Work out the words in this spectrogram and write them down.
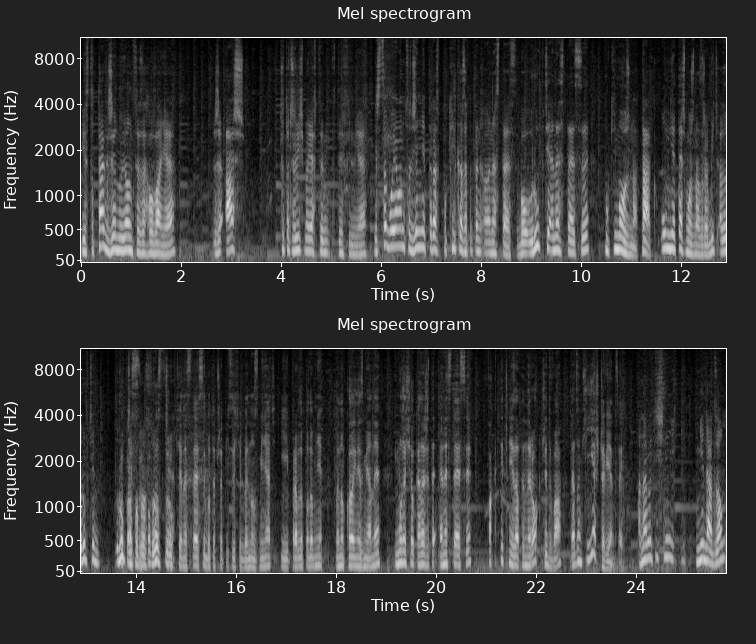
Jest to tak żenujące zachowanie, że aż przytoczyliśmy je w tym, w tym filmie. Wiesz co, bo ja mam codziennie teraz po kilka zapytań o NSTS, bo róbcie NSTS-y póki można. Tak, u mnie też można zrobić, ale róbcie, róbcie po prostu, po prostu róbcie. róbcie NSTS-y, bo te przepisy się będą zmieniać i prawdopodobnie będą kolejne zmiany i może się okazać, że te NSTS-y faktycznie za ten rok czy dwa dadzą Ci jeszcze więcej. A nawet jeśli nie dadzą,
